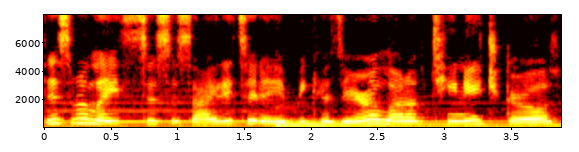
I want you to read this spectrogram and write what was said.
This relates to society today because there are a lot of teenage girls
